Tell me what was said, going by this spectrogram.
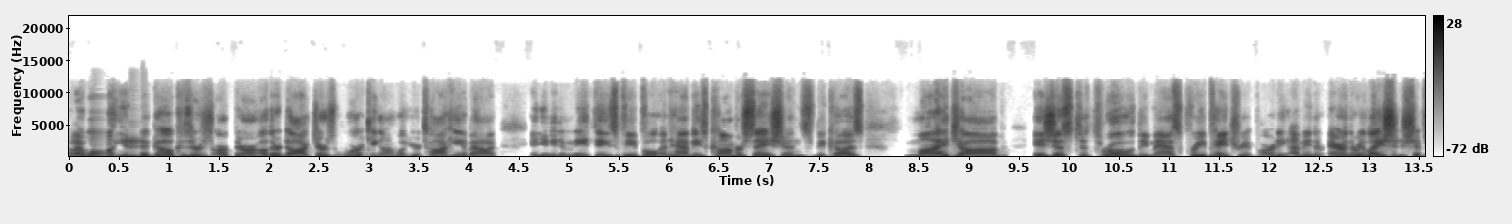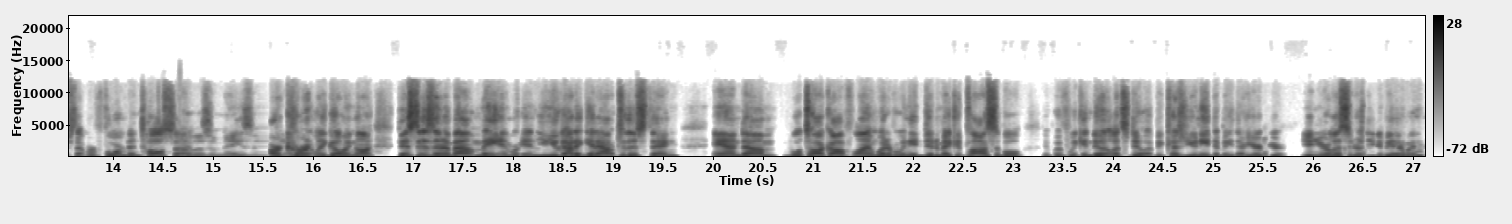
But I want you to go because there's are, there are other doctors working on what you're talking about, and you need to meet these people and have these conversations because my job is just to throw the mask-free patriot party. I mean, Aaron, the relationships that were formed in Tulsa It was amazing. are Yeah. currently going on. This isn't about me, and we're and you got to get out to this thing. And um, we'll talk offline. Whatever we need to do to make it possible. If, if we can do it, let's do it because you need to be there. Your your and your listeners need to be there with you.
